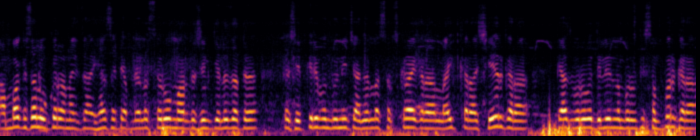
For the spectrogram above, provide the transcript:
आंबा कसा लवकर आणायचा ह्यासाठी आपल्याला सर्व मार्गदर्शन केलं जातं. तर शेतकरी बंधूंनी चॅनलला सबस्क्राईब करा लाईक करा शेअर करा. त्याचबरोबर दिलेल्या नंबरवरती संपर्क करा.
